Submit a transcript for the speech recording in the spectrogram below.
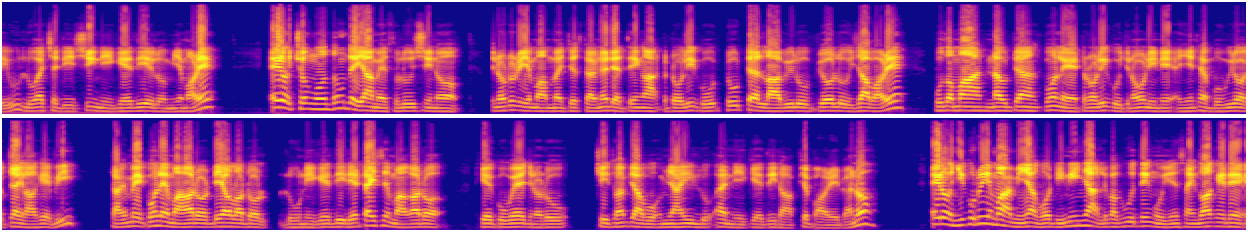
သေးဘူးလိုအပ်ချက်တွေရှိနေခဲ့သေးတယ်လို့မြင်ပါတယ်အဲ့တော့ခြုံငုံသုံးသက်ရမယ်ဆိုလို့ရှိရင်တော့ကျွန်တော်တို့တွေမှာ Manchester United အသင်းကတော်တော်လေးကိုတိုးတက်လာပြီလို့ပြောလို့ရပါတယ်ကိုသမားနောက်တန်းကွန်းလေတော်တော်လေးကိုကျွန်တော်တို့အနေနဲ့အရင်ထက်ပိုပြီးတော့ကြိုက်လာခဲ့ပြီဒါပေမဲ့ကွန်းလေမှာကတော့တယောက်လောက်တော့လိုနေခဲ့သေးတယ်တိုက်စစ်မှာကတော့တကယ်ကိုပဲကျွန်တော်တို့ခြေသွမ်းပြဖို့အများကြီးလိုအပ်နေခဲ့သေးတာဖြစ်ပါတယ်ဗျာနော်အဲ့တော့ညီကိုတို့ရဲ့မှာအမြင်ကတော့ဒီနေ့ညလီဗာပူးအသင်းကိုရင်ဆိုင်သွားခဲ့တဲ့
